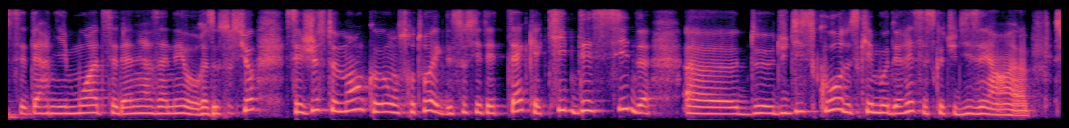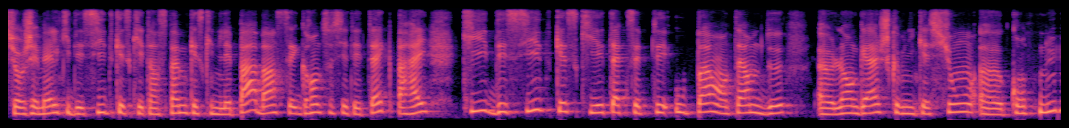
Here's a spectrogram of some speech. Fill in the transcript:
ces derniers mois, de ces dernières années aux réseaux sociaux, c'est justement qu'on se retrouve avec des sociétés tech qui décident de, du discours, de ce qui est modéré, c'est ce que tu disais hein, sur Gmail, qui décide qu'est-ce qui est un spam, qu'est-ce qui ne l'est pas. Ben, ces grandes sociétés tech, pareil, qui décident qu'est-ce qui est accepté ou pas en termes de euh, langage, communication, euh, contenu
